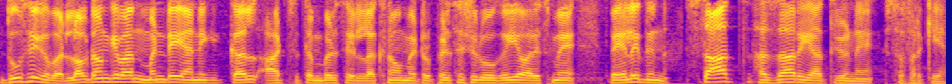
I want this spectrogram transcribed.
दूसरी खबर लॉकडाउन के बाद मंडे यानी कि कल 8 सितंबर से लखनऊ मेट्रो फिर से शुरू हो गई और इसमें पहले दिन सात हज़ार यात्रियों ने सफ़र किया।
